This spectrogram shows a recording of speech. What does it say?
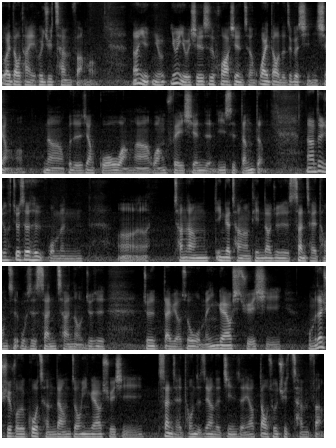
外道他也会去参访哦。那有有，因为有一些是化现成外道的这个形象哦，那或者是像国王啊、王妃、仙人、医师等等，那这就就是我们呃常常应该常常听到，就是善财童子五十三参哦，就是。就是代表说，我们应该要学习，我们在学佛的过程当中，应该要学习善财童子这样的精神，要到处去参访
